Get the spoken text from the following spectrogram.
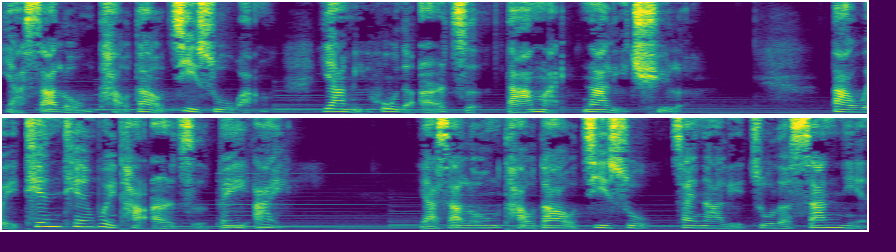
亚沙龙逃到寄宿王亚米户的儿子达买那里去了。大卫天天为他儿子悲哀。亚沙龙逃到寄宿，在那里住了三年。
